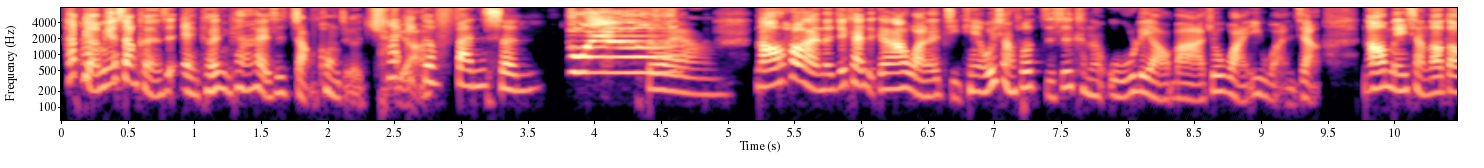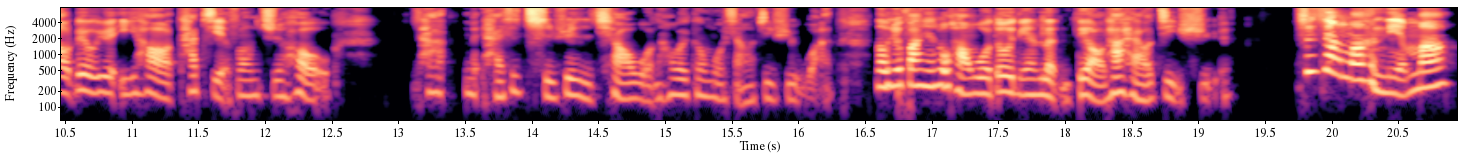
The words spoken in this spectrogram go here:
他表面上可能是 M，可是你看他也是掌控这个局啊，他一个翻身，对啊，对啊。然后后来呢，就开始跟他玩了几天，我就想说，只是可能无聊嘛，就玩一玩这样。然后没想到到六月一号他解封之后，他还是持续的敲我，然后会跟我想要继续玩。那我就发现说，好像我都有点冷掉，他还要继续，是这样吗？很黏吗？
